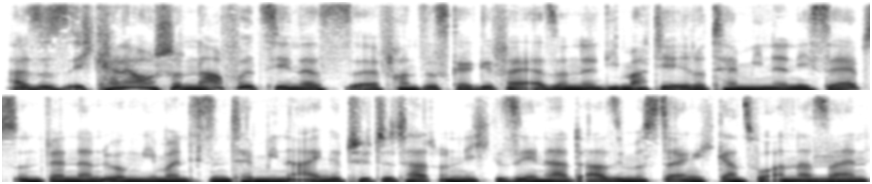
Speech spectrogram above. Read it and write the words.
Also ich kann ja auch schon nachvollziehen, dass äh, Franziska Giffey, also ne, die macht ja ihre Termine nicht selbst und wenn dann irgendjemand diesen Termin eingetütet hat und nicht gesehen hat, ah, sie müsste eigentlich ganz woanders mhm. sein,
